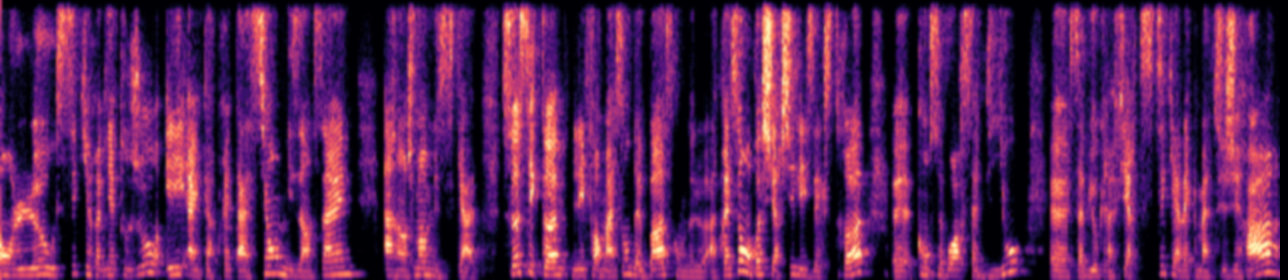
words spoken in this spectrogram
on l'a aussi qui revient toujours, et interprétation, mise en scène, arrangement musical. Ça, c'est comme les formations de base qu'on a là. Après ça, on va chercher les extras, euh, concevoir sa bio, sa biographie artistique avec Mathieu Girard.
